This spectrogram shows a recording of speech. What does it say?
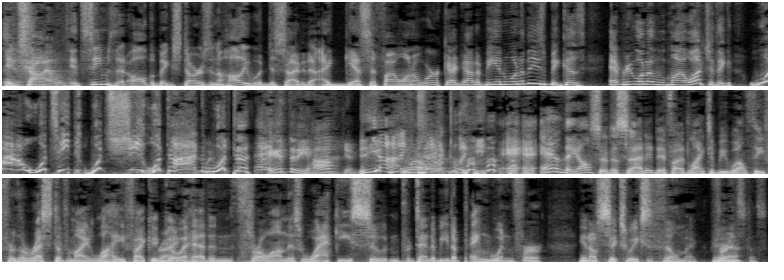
it, seems, it seems that all the big stars in Hollywood decided, I guess if I want to work, I got to be in one of these because every one of them I watch, I think, wow, what's he? do- What's she? What the? What the heck? Anthony Hopkins. Yeah, exactly. A- and they also decided if I'd like to be wealthy for the rest of my life, I could go ahead and throw on this wacky suit and pretend to be the penguin for, you know, six weeks of filming, for Yeah. instance.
